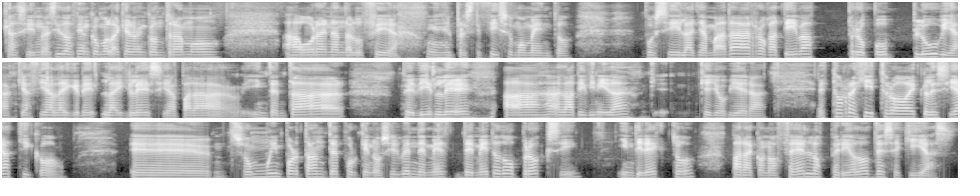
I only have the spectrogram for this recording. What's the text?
casi una situación como la que nos encontramos ahora en Andalucía, en el preciso momento. Pues sí, la llamada rogativa pluvia que hacía la, iglesia para intentar pedirle a, la divinidad que, que lloviera. Estos registros eclesiásticos eh, son muy importantes porque nos sirven de, método proxy indirecto para conocer los periodos de sequías.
